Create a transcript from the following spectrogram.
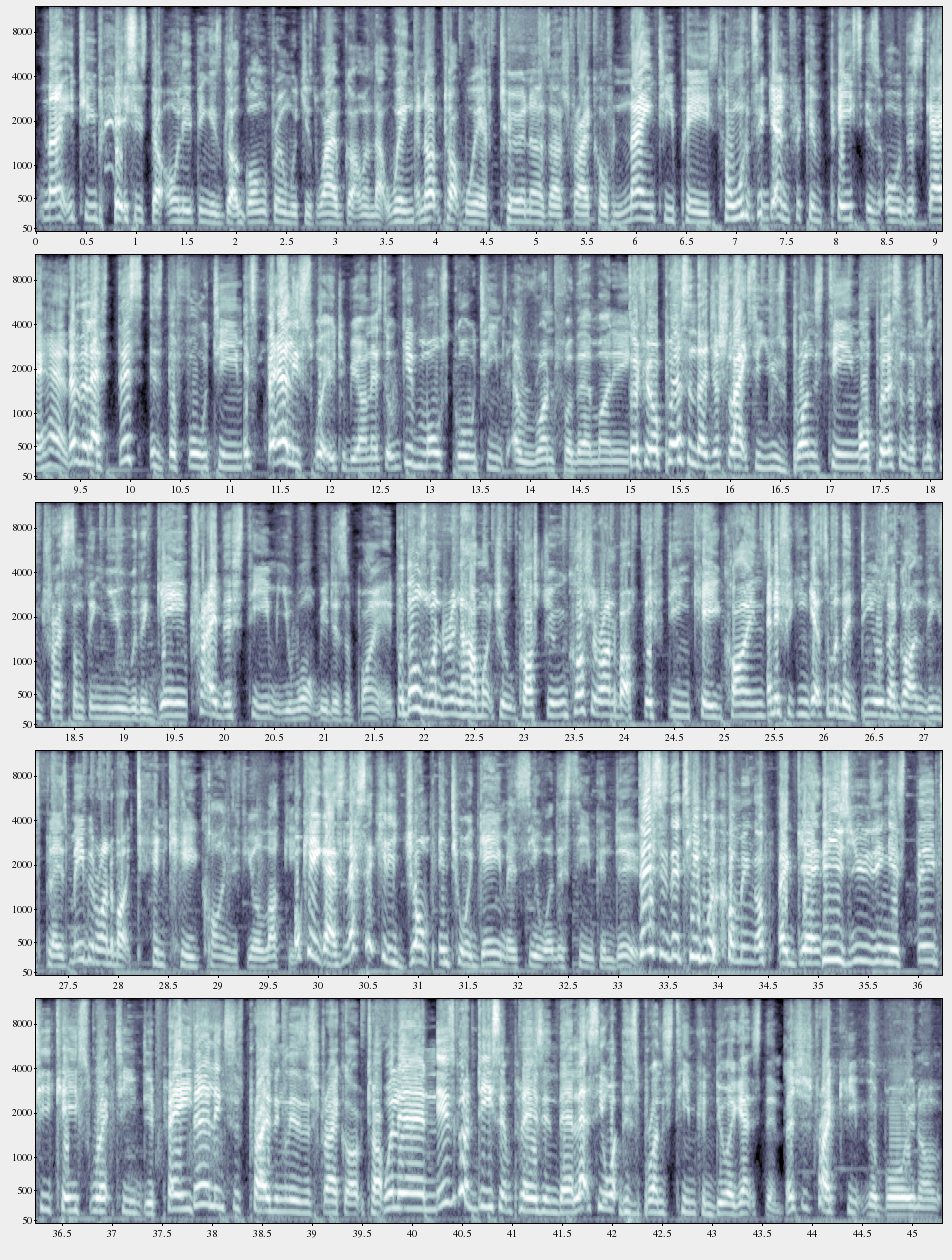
92 pace is the only thing he's got going for him which is why I've got him on that wing. And up top we have Turner as our striker with 90 pace. And once again freaking pace is all this guy has. Nevertheless this is the full team. It's fairly sweaty to be honest. It'll give most gold teams a run for their money. So if you're a person that just likes to use bronze team or a person that's looking to try something new with a game try this team. You won't be disappointed. For those wondering how much it will cost you it will cost you around about 15k coins. And if you can get some of the deals I got on these players maybe around about 10k coins if you're lucky. Okay guys let's actually jump into a game and see what this team can do. This is the team we're coming up against. He's using his 30k sweat team to pay. Sterling surprisingly is a striker up top. William he's got decent players in there. Let's see what this bronze team can do against him. Let's just try to keep the ball you know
